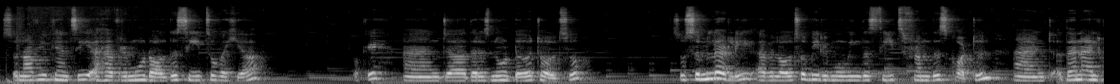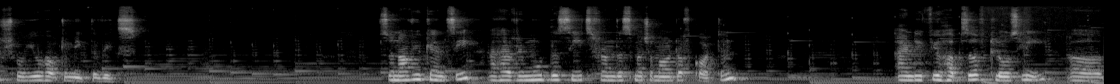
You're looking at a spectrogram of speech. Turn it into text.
So now you can see I have removed all the seeds over here okay? And uh, there is no dirt also. So similarly I will also be removing the seeds from this cotton and then I'll show you how to make the wicks. so now you can see I have removed the seeds from this much amount of cotton and if you observe closely uh,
